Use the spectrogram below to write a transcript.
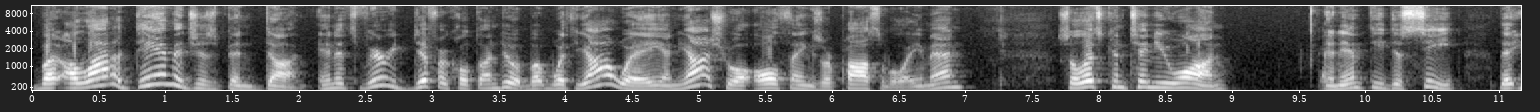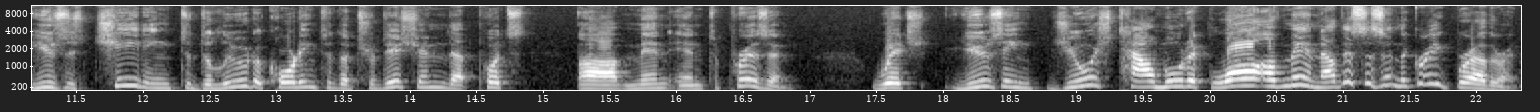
But a lot of damage has been done, and it's very difficult to undo it. But with Yahweh and Yahshua, all things are possible. Amen? So let's continue on. An empty deceit that uses cheating to delude according to the tradition that puts uh, men into prison, which using Jewish Talmudic law of men. Now, this is in the Greek, brethren.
